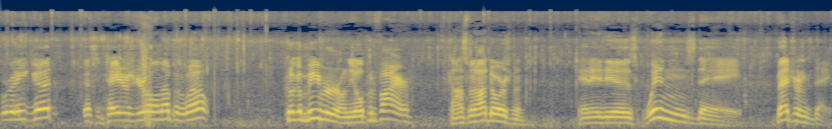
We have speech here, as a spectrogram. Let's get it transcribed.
We're gonna eat good. Got some taters grilling up as well. Cooking beaver on the open fire. Consummate Outdoorsman. And it is Wednesday, Veterans Day.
